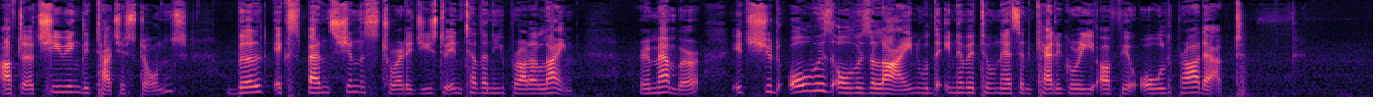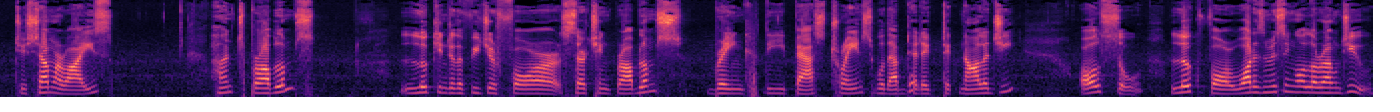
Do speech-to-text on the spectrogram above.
After achieving the touchstones, build expansion strategies to enter the new product line. Remember, it should always always align with the innovativeness and category of your old product. To summarize, hunt problems, look into the future for searching problems, bring the past trends with updated technology. Also, look for what is missing all around you.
